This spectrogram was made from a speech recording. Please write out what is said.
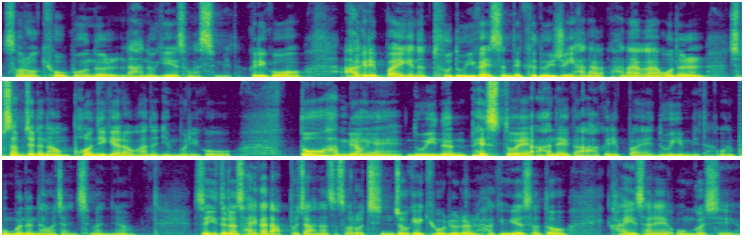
서로 교분을 나누기 위해서 왔습니다. 그리고 아그리빠에게는 두 누이가 있었는데 그 누이 중에 하나 하나가 오늘 13절에 나온 버니게라고 하는 인물이고 또 한 명의 누이는 베스도의 아내가 아그리빠의 누이입니다. 오늘 본문은 나오지 않지만요. 그래서 이들은 사이가 나쁘지 않아서 서로 친족의 교류를 하기 위해서도 가이사랴에 온 것이에요.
